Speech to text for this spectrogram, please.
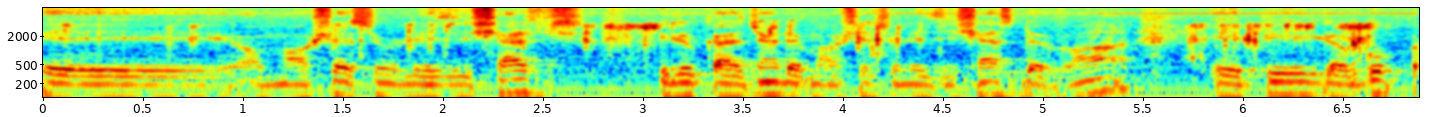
et on marchait sur les échasses. J'ai l'occasion de marcher sur les échasses devant. Et puis le groupe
